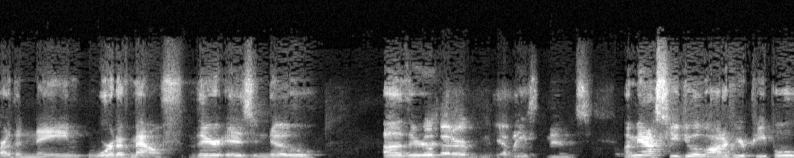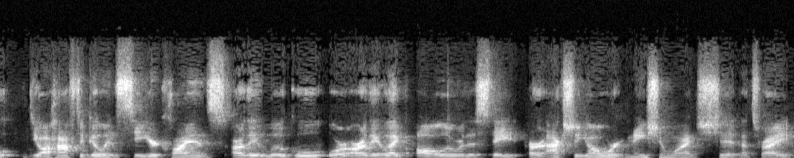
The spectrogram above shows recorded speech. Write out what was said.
are the name. Word of mouth. There is no other No better. Yep. placements. Let me ask you: Do a lot of your people? Do y'all have to go and see your clients? Are they local or are they like all over the state? Or actually, y'all work nationwide. Shit, that's right.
